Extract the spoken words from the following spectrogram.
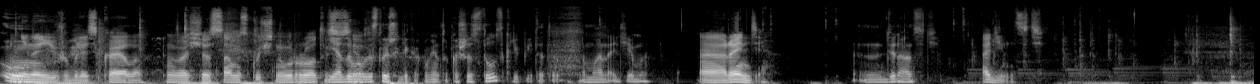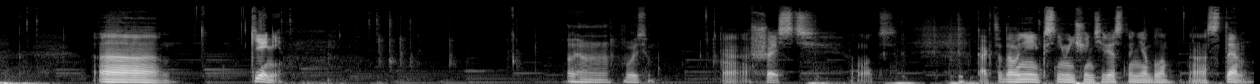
О, Ненавижу, блядь, Кайла. Вообще самый скучный урод из Я всех. думаю, вы слышали, как у меня только шестул скрипит, это нормальная тема. А, Рэнди. М, 12. 11. Кенни. Э, 8. А, 6. Вот. Как-то давненько с ним ничего интересного не было. Стэн.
